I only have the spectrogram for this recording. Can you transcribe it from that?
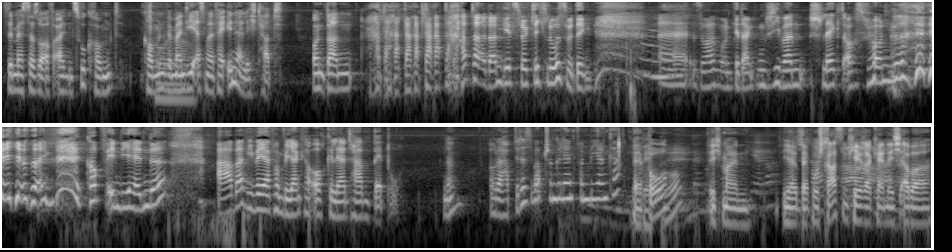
Semester so auf einen zukommt, kommen, wenn man die erstmal verinnerlicht hat. Und dann ratter, ratter, ratter, ratter, ratter, dann geht's wirklich los mit den äh, Sorgen und Gedanken. Schiebern schlägt auch schon hier seinen Kopf in die Hände. Aber wie wir ja von Bianca auch gelernt haben, Beppo. Ne? Oder habt ihr das überhaupt schon gelernt von Bianca? Beppo? Ich meine, ja, Beppo Straßenkehrer kenne ich, aber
